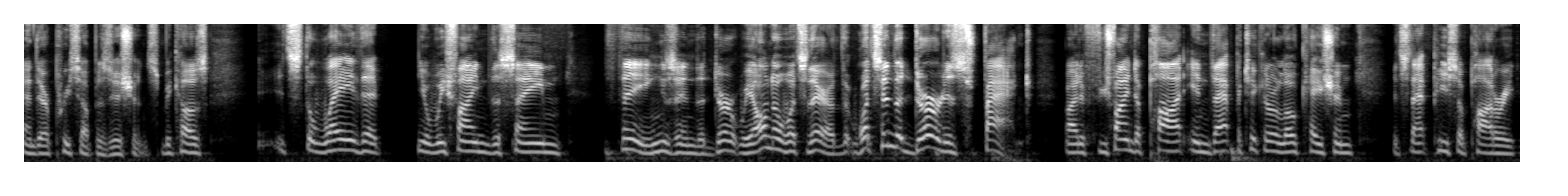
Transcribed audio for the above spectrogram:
and their presuppositions, because it's the way that you know we find the same things in the dirt. We all know what's there. What's in the dirt is fact, right? If you find a pot in that particular location, it's that piece of pottery.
